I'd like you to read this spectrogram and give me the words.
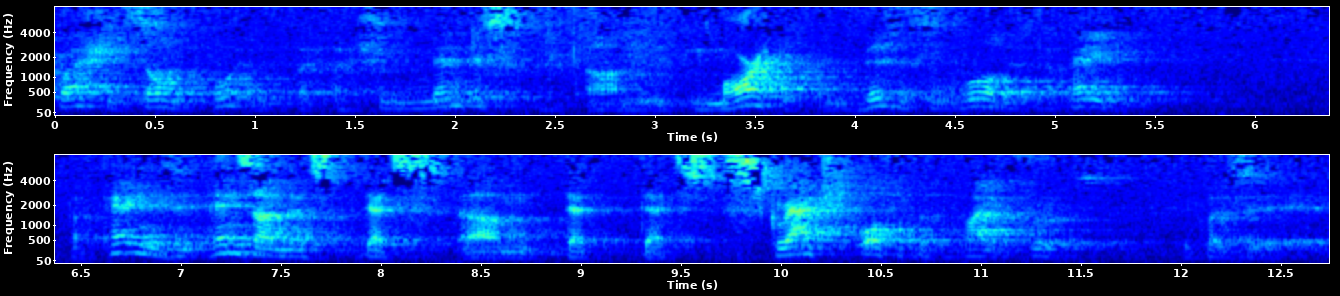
question so important, but a tremendous um, market and business in the world is papain. Papain is an enzyme that's that's um, that that's scratched off of the papaya fruit because the,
